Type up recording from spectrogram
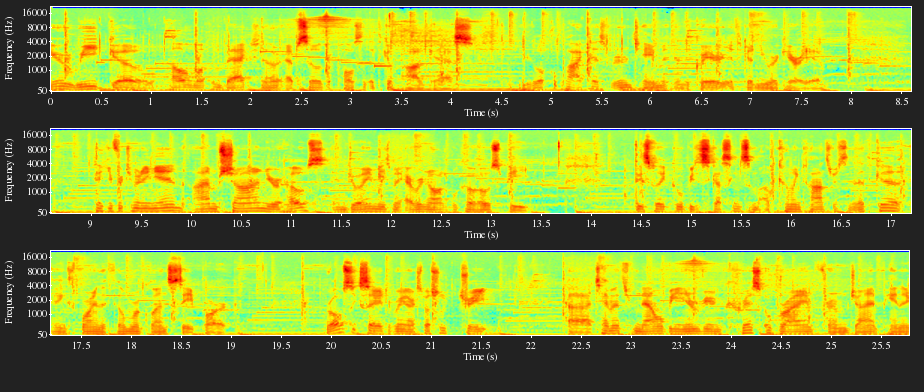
here we go. Hello and welcome back to another episode of the Pulse of Ithaca podcast, your local podcast for entertainment in the greater Ithaca, New York area. Thank you for tuning in. I'm Sean, your host, and joining me is my ever knowledgeable co-host Pete. This week we'll be discussing some upcoming concerts in Ithaca and exploring the Fillmore Glen State Park. We're also excited to bring our special treat. Uh, 10 minutes from now, we'll be interviewing Chris O'Brien from Giant Panda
